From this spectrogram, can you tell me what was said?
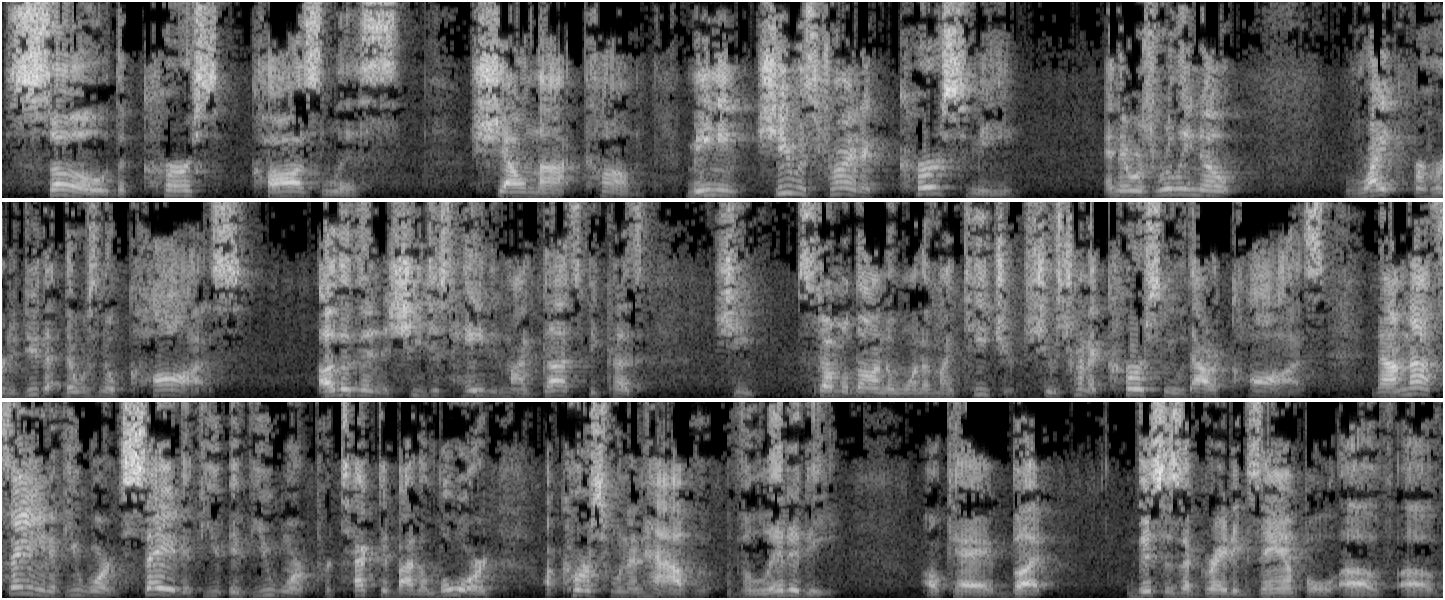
so the curse causeless shall not come. Meaning, she was trying to curse me, and there was really no right for her to do that. There was no cause other than she just hated my guts because she stumbled onto one of my teachers. She was trying to curse me without a cause. Now, I'm not saying if you weren't saved, if you if you weren't protected by the Lord, a curse wouldn't have validity. Okay, but this is a great example of of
